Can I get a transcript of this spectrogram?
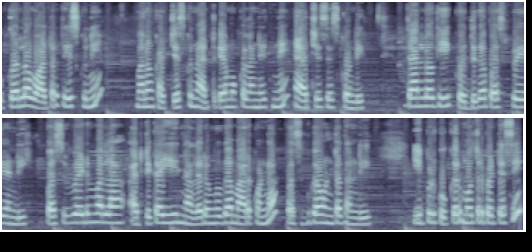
కుక్కర్లో వాటర్ తీసుకుని మనం కట్ చేసుకున్న అరటికాయ ముక్కలన్నిటిని యాడ్ చేసేసుకోండి. దానిలోకి కొద్దిగా పసుపు వేయండి. పసుపు వేయడం వల్ల అరటికాయ నల్ల రంగుగా మారకుండా పసుపుగా ఉంటుందండి. ఇప్పుడు కుక్కర్ మూత పెట్టేసి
